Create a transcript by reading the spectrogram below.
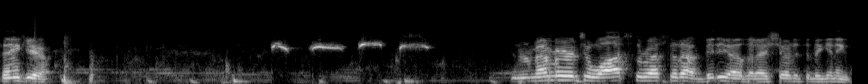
Thank you. To watch the rest of that video that I showed at the beginning.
